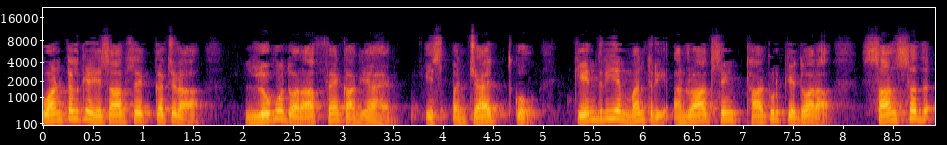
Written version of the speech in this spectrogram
क्वांटल के हिसाब से कचरा लोगों द्वारा फेंका गया है। इस पंचायत को केंद्रीय मंत्री अनुराग सिंह ठाकुर के द्वारा सांसद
